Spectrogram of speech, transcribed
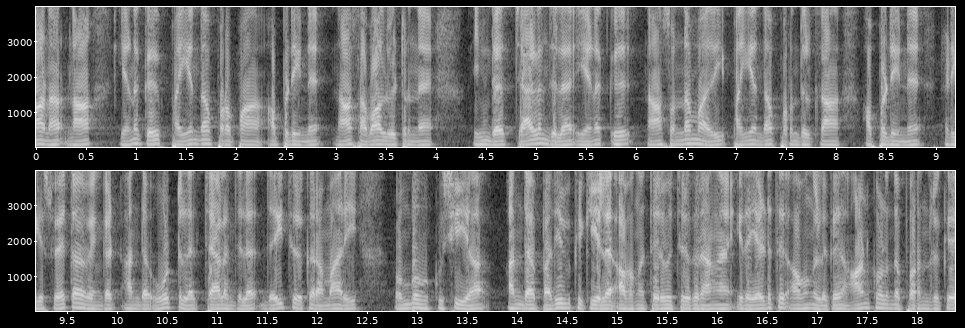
ஆனால் நான் எனக்கு பையன்தான் பிறப்பான் அப்படின்னு நான் சவால் விட்டுருந்தேன். இந்த சேலஞ்சில் எனக்கு நான் சொன்ன மாதிரி பையன் தான் பிறந்திருக்கான் அப்படின்னு நடிகை ஸ்வேதா வெங்கட் அந்த ஓட்டில் சேலஞ்சில் ஜெயிச்சிருக்கிற மாதிரி ரொம்ப குஷியாக அந்த பதிவுக்கு கீழே அவங்க தெரிவிச்சிருக்கிறாங்க. இதையடுத்து அவங்களுக்கு ஆண் குழந்தை பிறந்திருக்கு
